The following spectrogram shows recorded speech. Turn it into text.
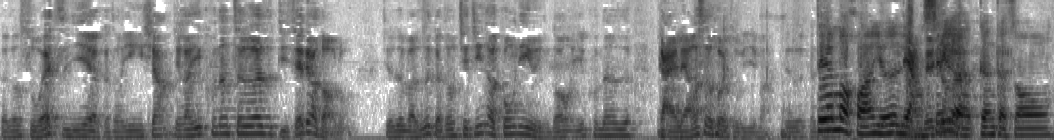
搿种社会主义个搿种影响，就讲伊可能走个是第三条道路，就是勿是搿种激进个工人运动，伊可能是改良社会主义嘛，就是对么好像有两三个跟搿种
